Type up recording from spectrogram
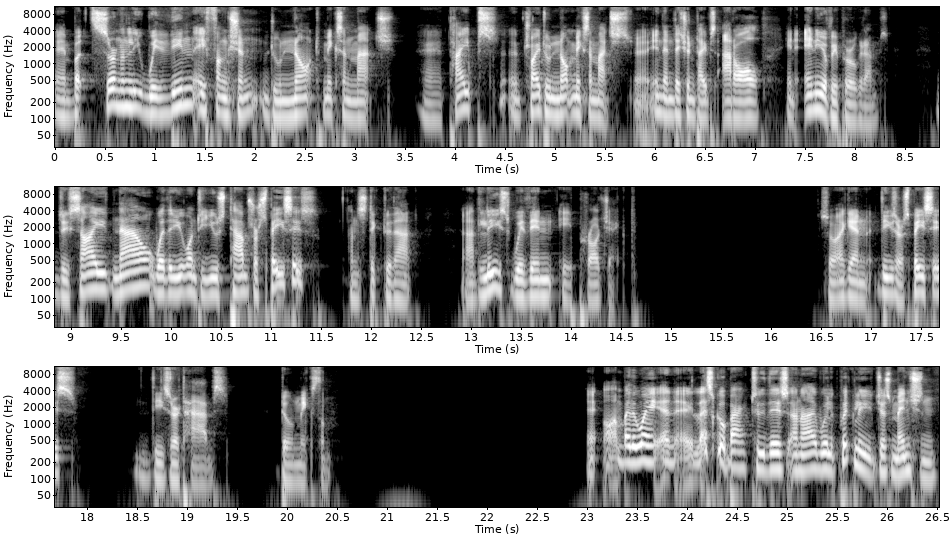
uh, but certainly within a function, do not mix and match uh, types. Uh, try to not mix and match uh, indentation types at all in any of your programs. Decide now whether you want to use tabs or spaces and stick to that, at least within a project. So again, these are spaces, these are tabs. Don't mix them. Uh, oh, and by the way, uh, let's go back to this, and I will quickly just mention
